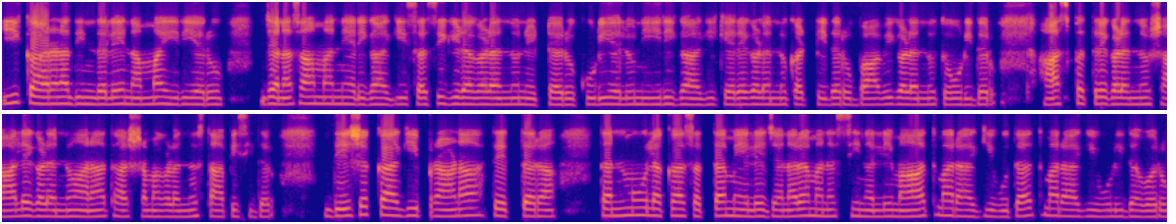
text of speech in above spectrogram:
ಈ ಕಾರಣದಿಂದಲೇ ನಮ್ಮ ಹಿರಿಯರು ಜನಸಾಮಾನ್ಯರಿಗಾಗಿ ಸಸಿ ಗಿಡಗಳನ್ನು ನೆಟ್ಟರು, ಕುಡಿಯಲು ನೀರಿಗಾಗಿ ಕೆರೆಗಳನ್ನು ಕಟ್ಟಿದರು, ಬಾವಿಗಳನ್ನು ತೋಡಿದರು, ಆಸ್ಪತ್ರೆಗಳನ್ನು, ಶಾಲೆಗಳನ್ನು, ಅನಾಥಾಶ್ರಮಗಳನ್ನು ಸ್ಥಾಪಿಸಿದರು. ದೇಶಕ್ಕಾಗಿ ಪ್ರಾಣ ತೆತ್ತರು ತನ್ಮೂಲಕ ಸತ್ತ ಮೇಲೆ ಜನರ ಮನಸ್ಸಿನಲ್ಲಿ ಮಹಾತ್ಮರಾಗಿ ಹುತಾತ್ಮರಾಗಿ ಉಳಿದವರು.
